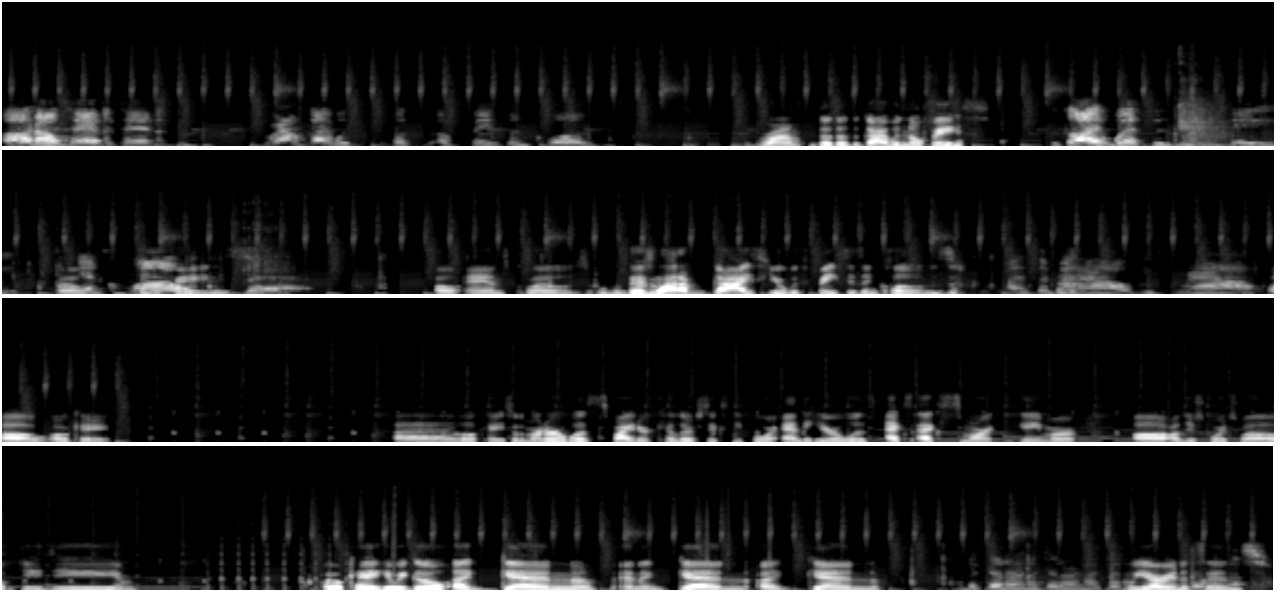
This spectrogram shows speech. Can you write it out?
Oh no, Tan, Tan is the brown guy with with a face and clothes. Brown, the, the the guy with no face. The guy with the face Oh, and clothes face. Oh, and clothes. Well, There's a lot of guys here with faces and clothes. I said brown. He's brown. Oh, okay. Oh, okay. So the murderer was Spider Killer 64, and the hero was XX Smart Gamer uh, underscore 12. GG. Okay, here we go again and again, again. And again and again and again. We are innocent.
